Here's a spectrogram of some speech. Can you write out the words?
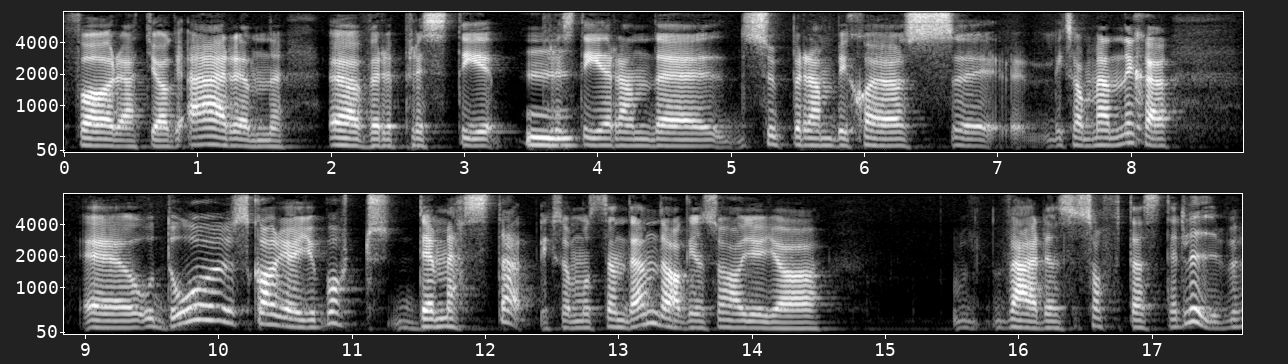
för att jag är en överpresterande, superambitiös eh, liksom, människa. Eh, och då skar jag ju bort det mesta. Liksom. Och sen den dagen så har ju jag världens softaste liv.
